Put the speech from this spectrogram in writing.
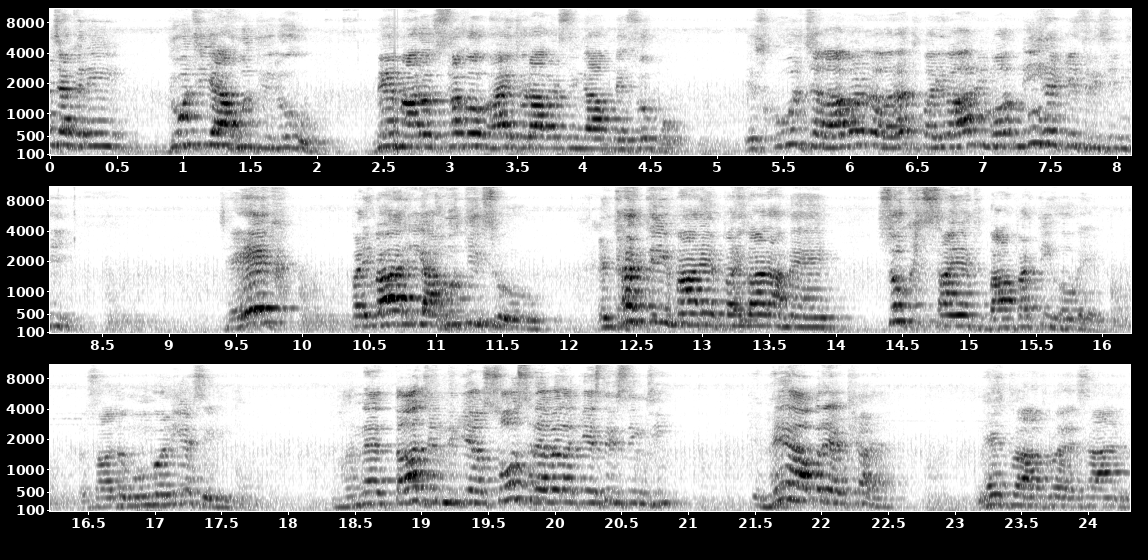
चक्री दूजी आहुति रूप मैं मारो सगो भाई जोरावर सिंह आपने सोपो। स्कूल चलावड़ रो औरत परिवार की मौत नहीं है केसरी सिंह जी। एक परिवार की आहुति सु। धरती मारे परिवार में सुख सायत बापरती हो गए तो सौ मूंगो नहीं सीधी। जी मने ता ज़िंदगी अफसोस रहेला केसरी सिंह जी कि मैं आप रे अठा है। मैं तो आपको एहसान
